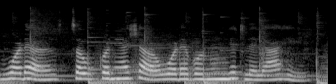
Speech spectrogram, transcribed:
वड्या चौकणी अशा वड्या बनवून घेतलेल्या आहे.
